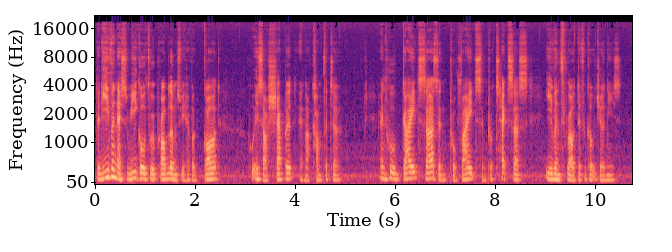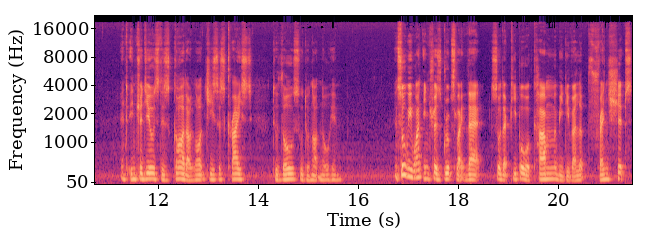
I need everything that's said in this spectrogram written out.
that even as we go through problems, we have a God who is our shepherd and our comforter, and who guides us and provides and protects us even through our difficult journeys. And to introduce this God, our Lord Jesus Christ, to those who do not know Him. And so we want interest groups like that so that people will come, we develop friendships,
